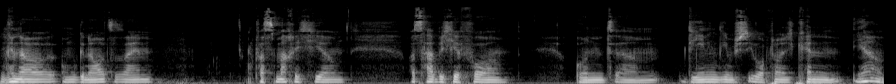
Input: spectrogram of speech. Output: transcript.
genau, um genau zu sein. Was mache ich hier? Was habe ich hier vor? Und ähm, diejenigen, die mich überhaupt noch nicht kennen, ja,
